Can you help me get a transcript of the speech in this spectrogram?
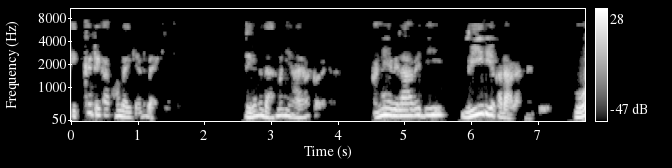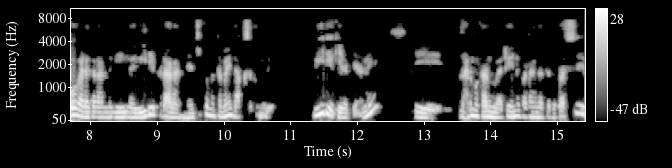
එකට එකක් හොඳයි කියන්න බෑ කියලා. දෙකම ධර්ම න්‍යායක් කරගෙන. අනේ වෙලාවේදී වීර්ය කඩා ගන්න නැතුව බොහෝ වැඩ කරන්න ගිහිල්ලා වීර්ය කඩා ගන්න නැතිකම තමයි දක්ෂකම වෙන්නේ. වීර්ය කියලා කියන්නේ ඒ ධර්ම කරුණු වැටෙන්න පටන් ගන්නට පස්සේ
